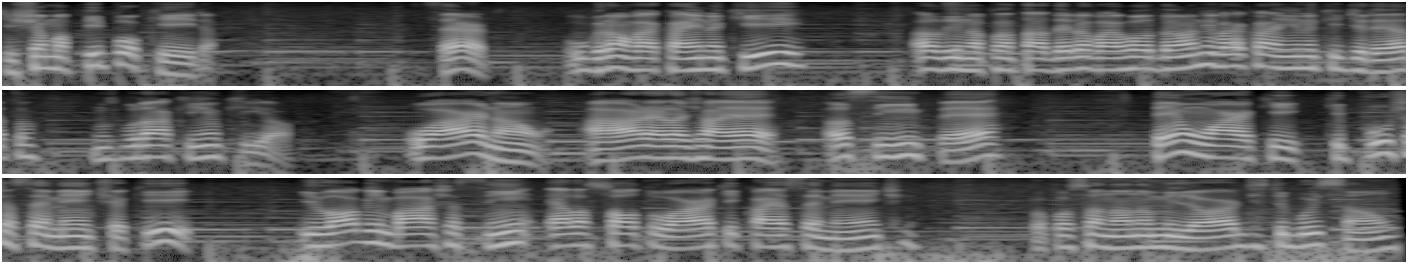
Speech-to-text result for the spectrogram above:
que chama pipoqueira, certo? O grão vai caindo aqui, ali na plantadeira vai rodando e vai caindo aqui direto nos buraquinhos aqui, ó. O ar não, a ar ela já é assim em pé. Tem um ar que, que puxa a semente aqui e logo embaixo assim ela solta o ar que cai a semente, proporcionando uma melhor distribuição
